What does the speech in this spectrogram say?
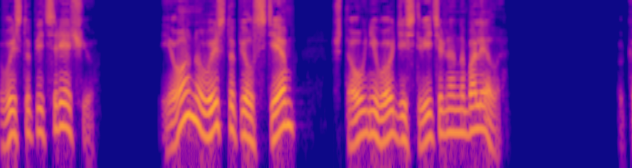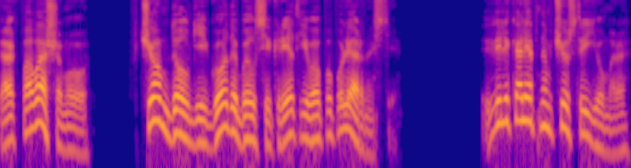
выступить с речью. И он выступил с тем, что у него действительно наболело. Как по-вашему, в чем долгие годы был секрет его популярности? В великолепном чувстве юмора.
